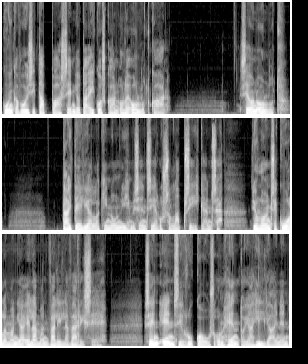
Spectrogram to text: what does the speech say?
Kuinka voisi tappaa sen, jota ei koskaan ole ollutkaan? Se on ollut. Taiteilijallakin on ihmisen sielussa lapsi-ikänsä, jolloin se kuoleman ja elämän välillä värisee. Sen ensi rukous on hento ja hiljainen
